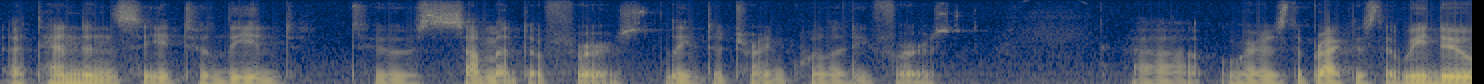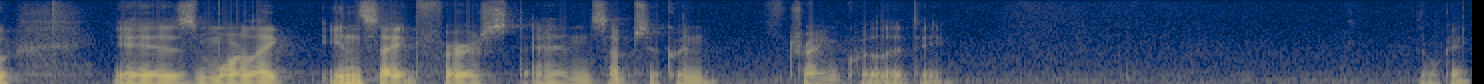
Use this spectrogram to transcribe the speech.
a tendency to lead to samatha first, lead to tranquility first. Uh, whereas the practice that we do is more like insight first and subsequent tranquility. Okay?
